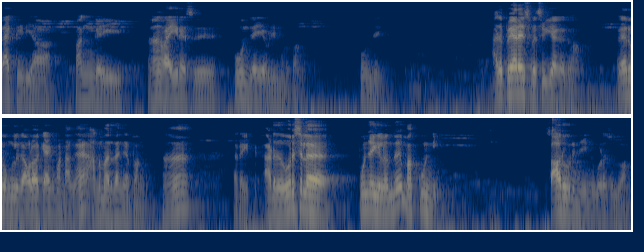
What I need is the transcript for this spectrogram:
பாக்டீரியா பங்கை வைரஸு பூஞ்சை அப்படின்னு கொடுப்பாங்க. பூஞ்சை. அது பேரே ஸ்பெசிஃபிக்காக கேட்கலாம். பேர் உங்களுக்கு அவ்வளோவா கேட்க மாட்டாங்க. அந்த மாதிரி தான் கேட்பாங்க. ரைட் அடுத்து ஒரு சில பூஞ்சைகள் வந்து மக்குண்ணி சாறு உறிஞ்சின்னு கூட சொல்லுவாங்க.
